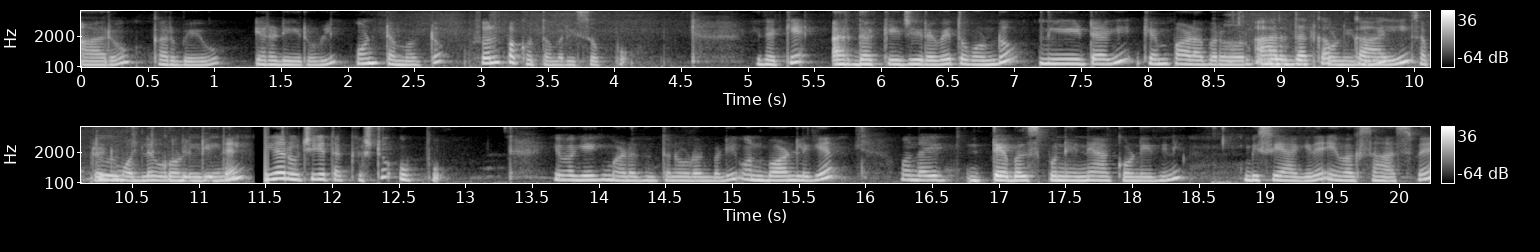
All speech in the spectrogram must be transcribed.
ಆರು ಕರಿಬೇವು ಎರಡು ಈರುಳ್ಳಿ ಒಂದು ಟೊಮೊಟೊ ಸ್ವಲ್ಪ ಕೊತ್ತಂಬರಿ ಸೊಪ್ಪು. ಇದಕ್ಕೆ ಅರ್ಧ ಕೆ ಜಿ ರವೆ ತಗೊಂಡು ನೀಟಾಗಿ ಕೆಂಪಾಳ ಬರೋವರೆಗೂ ಅರ್ಧ ಕಪ್ ಕಾಯಿ ಸಪ್ರೇಟ್ ಮೊದಲೇ ಈಗ ರುಚಿಗೆ ತಕ್ಕಷ್ಟು ಉಪ್ಪು. ಇವಾಗ ಹೇಗೆ ಮಾಡೋದು ಅಂತ ನೋಡೋಣ ಬನ್ನಿ. ಒಂದು ಬಾಣಲಿಗೆ ಒಂದು ಐದು ಟೇಬಲ್ ಸ್ಪೂನ್ ಎಣ್ಣೆ ಹಾಕ್ಕೊಂಡಿದ್ದೀನಿ ಬಿಸಿ ಆಗಿದೆ. ಇವಾಗ ಸಾಸಿವೆ,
